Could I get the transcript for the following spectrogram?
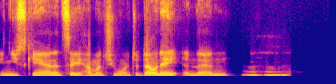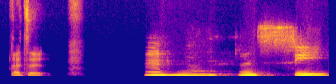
and you scan and say how much you want to donate, and then Mm-hmm. that's it. Mm-hmm. Let's see.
